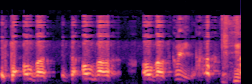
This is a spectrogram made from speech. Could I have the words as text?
It's the over, it's the over.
